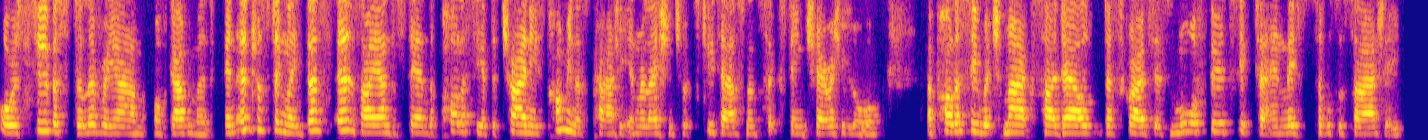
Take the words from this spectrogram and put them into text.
or a service delivery arm of government. And interestingly, this is, I understand, the policy of the Chinese Communist Party in relation to its 2016 charity law, a policy which Mark Sidel describes as more third sector and less civil society.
